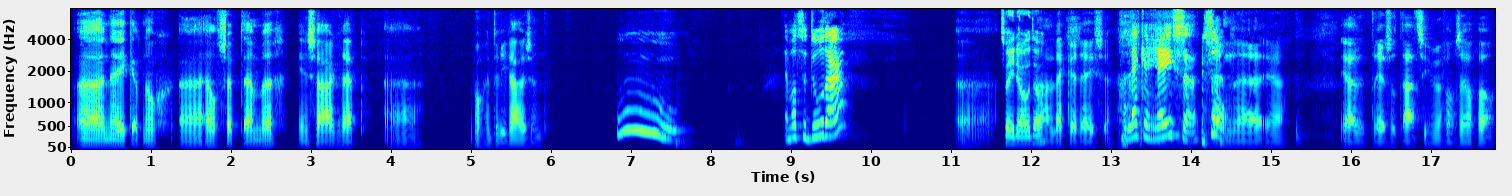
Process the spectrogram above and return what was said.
Eh, nee, ik heb nog eh 11 september in Zagreb eh, nog een 3000. Oeh. En wat is het doel daar? Eh, Tweede auto? nou, lekker racen. Lekker racen. Top. En eh, ja. ja, het resultaat zien we vanzelf wel.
